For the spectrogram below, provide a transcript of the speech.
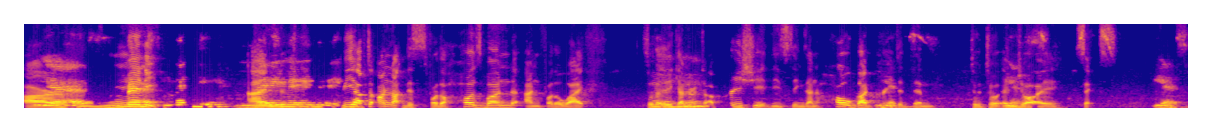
are yes. many. Yes. Many, many, many, many. We have to unlock this for the husband and for the wife so that mm-hmm. they can learn to mm-hmm. appreciate these things and how God created them to, to enjoy sex. Yes.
